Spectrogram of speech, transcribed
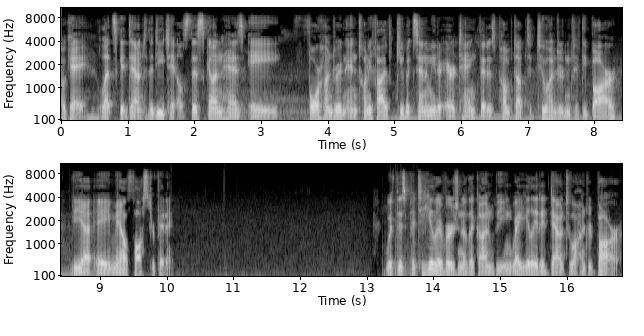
Okay, let's get down to the details. This gun has a 425 cubic centimeter air tank that is pumped up to 250 bar via a male Foster fitting. With this particular version of the gun being regulated down to 100 bar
